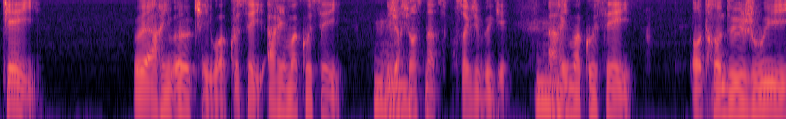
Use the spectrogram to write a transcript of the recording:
Kei, ouais, Arima, euh, Kei, ouais, Kosei, Arima Kosei, Mhm. j'ai reçu un snap, c'est pour ça que j'ai bugué. Mhm. Arima Kosei, en train de jouer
